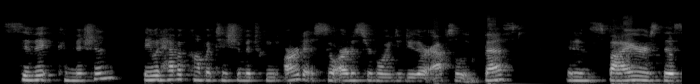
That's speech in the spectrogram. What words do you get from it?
civic commission, they would have a competition between artists. So artists are going to do their absolute best. It inspires this,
